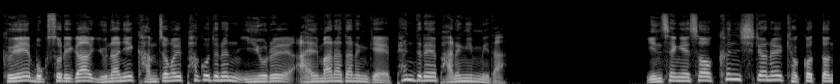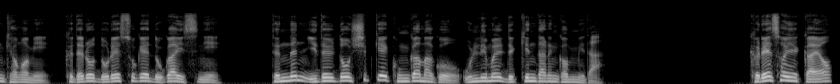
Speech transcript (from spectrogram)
그의 목소리가 유난히 감정을 파고드는 이유를 알만하다는 게 팬들의 반응입니다. 인생에서 큰 시련을 겪었던 경험이 그대로 노래 속에 녹아 있으니 듣는 이들도 쉽게 공감하고 울림을 느낀다는 겁니다. 그래서일까요?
